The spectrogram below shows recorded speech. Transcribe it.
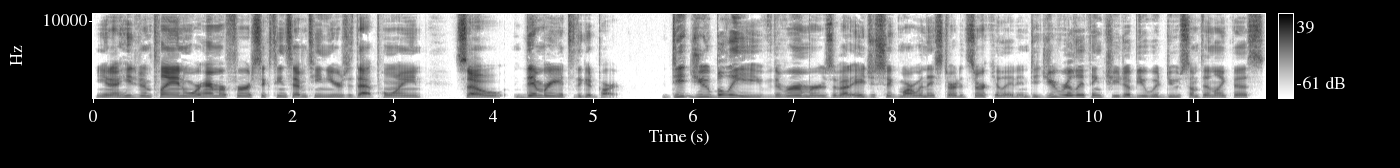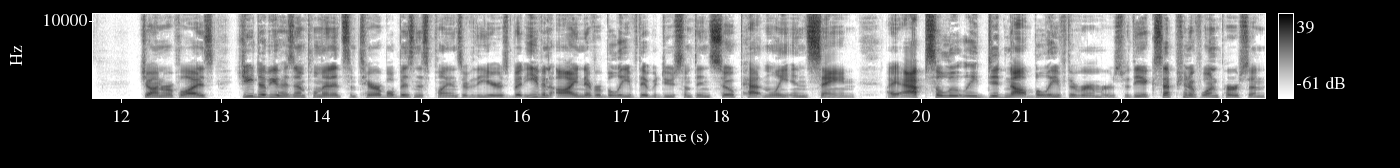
You know, he'd been playing Warhammer for 16, 17 years at that point. So then we get to the good part. Did you believe the rumors about Age of Sigmar when they started circulating? Did you really think GW would do something like this? John replies, GW has implemented some terrible business plans over the years, but even I never believed they would do something so patently insane. I absolutely did not believe the rumors. With the exception of one person,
